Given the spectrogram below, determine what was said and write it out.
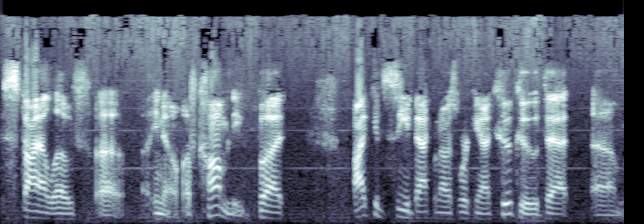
style of, uh, you know, of comedy. But I could see back when I was working on Cuckoo that um,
